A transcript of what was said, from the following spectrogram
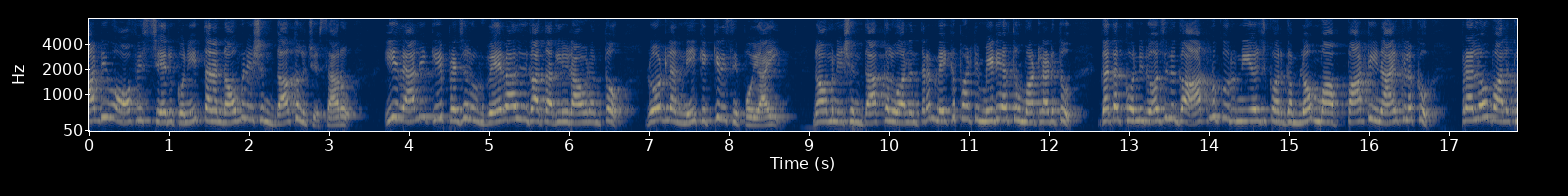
ఆర్డీఓ ఆఫీస్ చేరుకొని తన నామినేషన్ దాఖలు చేశారు. ఈ ర్యాలీకి ప్రజలు వేలాదిగా తరలి రావడంతో రోడ్లన్నీ కిక్కిరిసిపోయాయి. నామినేషన్ దాఖలు అనంతరం మేకపాటి మీడియాతో మాట్లాడుతూ గత కొన్ని రోజులుగా ఆత్మకూరు నియోజకవర్గంలో మా పార్టీ నాయకులకు ప్రలోభాలకు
